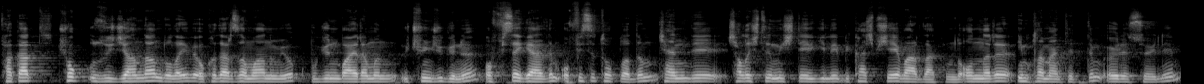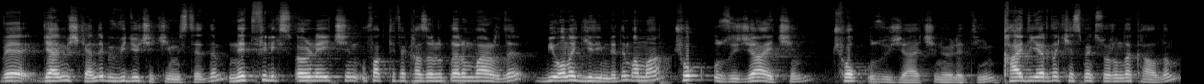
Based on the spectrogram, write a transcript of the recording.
Fakat çok uzayacağından dolayı ve o kadar zamanım yok. Bugün bayramın 3. günü. Ofise geldim. Ofisi topladım. Kendi çalıştığım işle ilgili birkaç bir şey vardı aklımda. Onları implement ettim öyle söyleyeyim. Ve gelmişken de bir video çekeyim istedim. Netflix örneği için ufak tefek hazırlıklarım vardı. Bir ona gireyim dedim ama çok uzayacağı için çok uzayacağı için öyle diyeyim. Kaydı yarıda kesmek zorunda kaldım.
